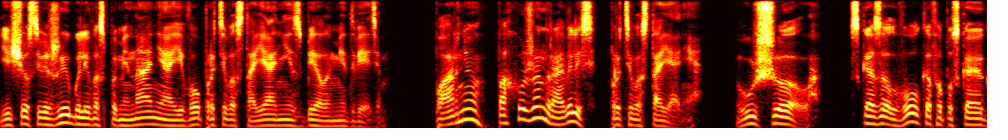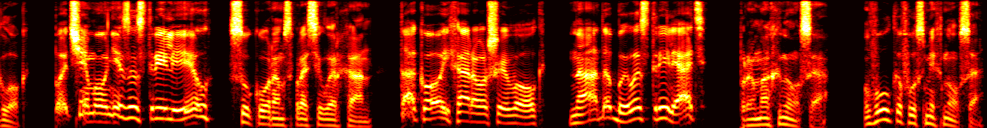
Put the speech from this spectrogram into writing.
Еще свежи были воспоминания о его противостоянии с белым медведем. Парню, похоже, нравились противостояния. «Ушел», — сказал Волков, опуская глок. «Почему не застрелил?» — с укором спросил Эрхан. «Такой хороший волк. Надо было стрелять». Промахнулся. Волков усмехнулся.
